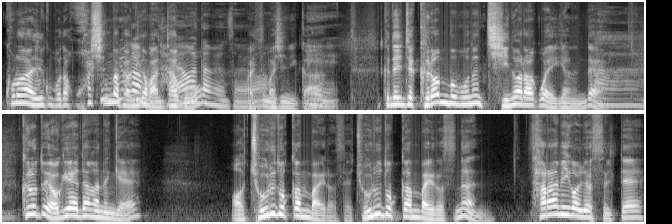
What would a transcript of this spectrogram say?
코로나 19보다 훨씬 더 변이가 뭐 많다고 다양하다면서요. 말씀하시니까. 네. 근데 이제 그런 부분은 진화라고 얘기하는데 아. 그리고 또 여기에 해당하는 게 어, 조류 독감 바이러스예요. 조류 독감 바이러스는 사람이 걸렸을 때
